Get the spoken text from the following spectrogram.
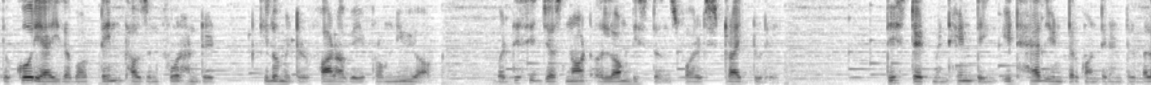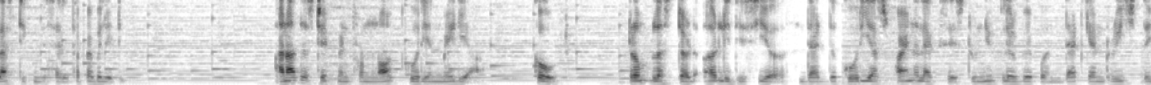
the Korea is about 10,400 km far away from New York, but this is just not a long distance for its strike today. This statement hinting it has intercontinental ballistic missile capability. Another statement from North Korean media, quote, Trump blustered early this year that the Korea's final access to nuclear weapon that can reach the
